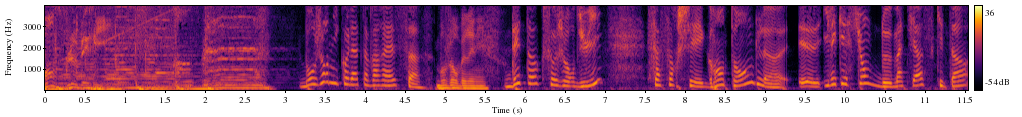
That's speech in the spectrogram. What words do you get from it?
France Bleu Berry. Bonjour Nicolas Tavares. Bonjour Bérénice. Détox aujourd'hui, ça sort chez Grand Angle. Euh, il est question de Mathias qui est un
